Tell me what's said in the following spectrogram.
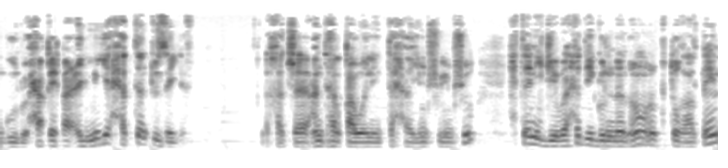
نقولوا حقيقة علمية حتى تزيف. خاطش عندها القوانين تاعها يمشوا يمشوا حتى يجي واحد يقول لنا non غالطين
